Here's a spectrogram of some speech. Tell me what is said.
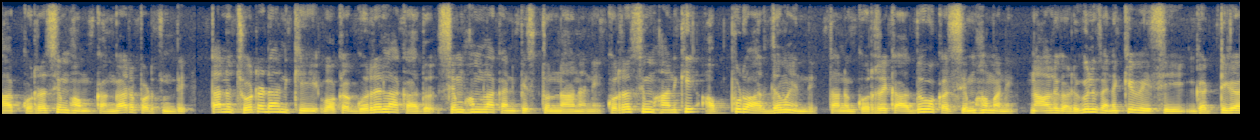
ఆ కుర్రసింహం కంగారు పడుతుంది. తను చూడడానికి ఒక గొర్రెలా కాదు సింహంలా కనిపిస్తున్నానని. కుర్రసింహానికి అప్పుడు అర్థమైంది. తను గొర్రె కాదు ఒక సింహం అని నాలుగు అడుగులు వెనక్కి వేసి గట్టిగా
